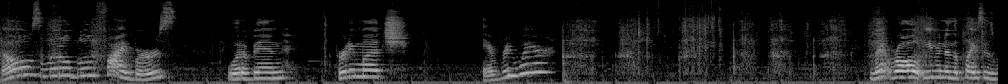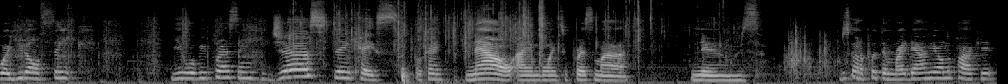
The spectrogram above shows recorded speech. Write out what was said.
those little blue fibers would have been pretty much everywhere. Lint roll even in the places where you don't think you will be pressing just in case, okay? Now I am going to press my gnomes. I'm just gonna put them right down here on the pocket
